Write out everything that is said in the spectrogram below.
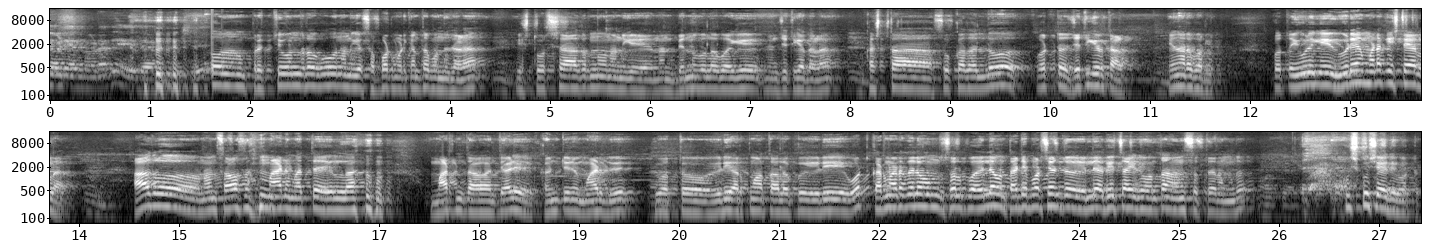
ಜೋಡಿ ಅಂತ ನೋಡೋದೇ ಇದೆ. ಪ್ರತಿಯೊಂದ್ರಾಗೂ ನನಗೆ ಸಪೋರ್ಟ್ ಮಾಡ್ಕೊಂತ ಬಂದಿದ್ದಾಳೆ. ಇಷ್ಟು ವರ್ಷ ಆದ್ರೂ ನನಗೆ ನನ್ನ ಬೆನ್ನುಬಲವಾಗಿ ನನ್ನ ಜೊತೆಗೆ ಅದಾಳೆ ಕಷ್ಟ ಸುಖದಲ್ಲೂ ಒಟ್ಟು ಜೊತೆಗೆ ಇರ್ತಾಳೆ ಏನಾರು ಬರಲಿ. ಇವತ್ತು ಇವಳಿಗೆ ವಿಡಿಯೋ ಮಾಡೋಕೆ ಇಷ್ಟ ಇಲ್ಲ. ಆದರೂ ನನ್ನ ಸಾಹಸ ಮಾಡಿ ಮತ್ತೆ ಇಲ್ಲ. ಮಾಡ್ತಿಂತಾವ ಅಂತೇಳಿ ಕಂಟಿನ್ಯೂ ಮಾಡಿದ್ವಿ. ಇವತ್ತು ಇಡೀ ಅರ್ಪಮಾ ತಾಲೂಕು ಇಡೀ ಒಟ್ಟು ಕರ್ನಾಟಕದಲ್ಲೇ ಒಂದು ಸ್ವಲ್ಪ ಇಲ್ಲೇ ಒಂದು ತರ್ಟಿ ಪರ್ಸೆಂಟ್ ಇಲ್ಲೇ ರೀಚ್ ಆಗಿದ್ವು ಅಂತ ಅನಿಸುತ್ತೆ ನಮ್ಮದು ಖುಷಿ ಖುಷಿ ಆದೀವಿ ಒಟ್ಟು.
